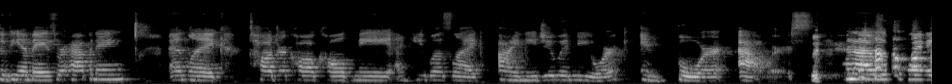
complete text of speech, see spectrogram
the VMAs were happening. And like Todrick Hall called me and he was like, I need you in New York in four hours. And I was like,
